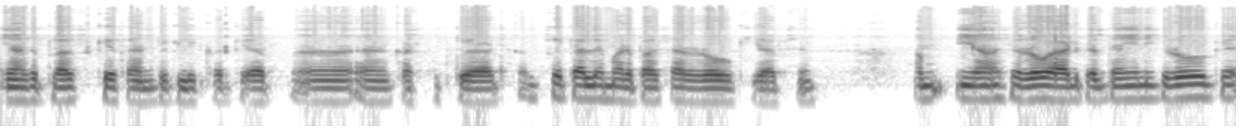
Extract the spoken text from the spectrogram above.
यहाँ से प्लस के साइन पे क्लिक करके आप आ, आ, कर सकते हो ऐड सबसे पहले हमारे पास है रो की ऑप्शन हम यहाँ से रो ऐड करते हैं। यानी कि रो के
